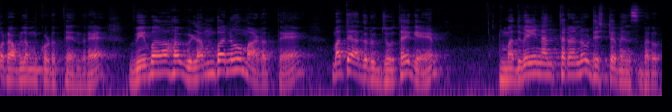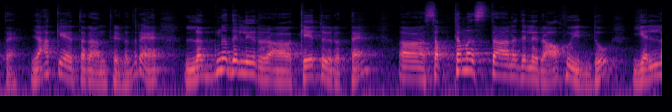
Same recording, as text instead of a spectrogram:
ಪ್ರಾಬ್ಲಮ್ ಕೊಡುತ್ತೆ ಅಂದರೆ ವಿವಾಹ ವಿಳಂಬನೂ ಮಾಡುತ್ತೆ, ಮತ್ತು ಅದರ ಜೊತೆಗೆ ಮದುವೆ ನಂತರನೂ ಡಿಸ್ಟರ್ಬೆನ್ಸ್ ಬರುತ್ತೆ. ಯಾಕೆ ಆ ಥರ ಅಂತ ಹೇಳಿದ್ರೆ ಲಗ್ನದಲ್ಲಿ ಕೇತು ಇರುತ್ತೆ ಸಪ್ತಮ ಸ್ಥಾನದಲ್ಲಿ ರಾಹು ಇದ್ದು ಎಲ್ಲ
